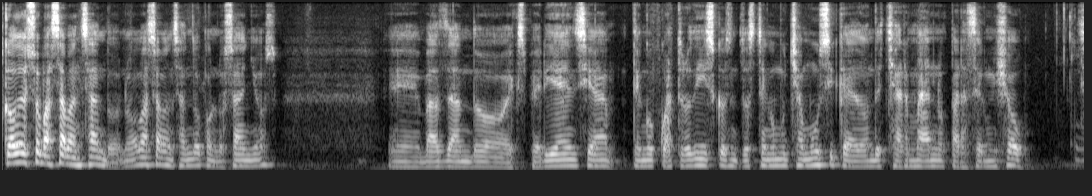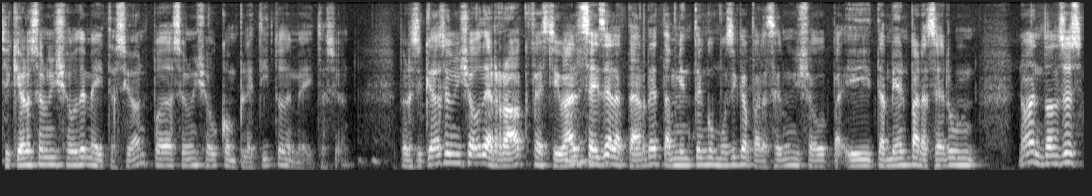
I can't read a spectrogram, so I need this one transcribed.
todo eso vas avanzando, ¿no? Vas avanzando con los años, eh, vas dando experiencia. Tengo cuatro discos, entonces tengo mucha música de donde echar mano para hacer un show. Si quiero hacer un show de meditación, puedo hacer un show completito de meditación. Pero si quiero hacer un show de rock, festival, 6 de la tarde, también tengo música para hacer un show y también para hacer un... ¿No? Entonces,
